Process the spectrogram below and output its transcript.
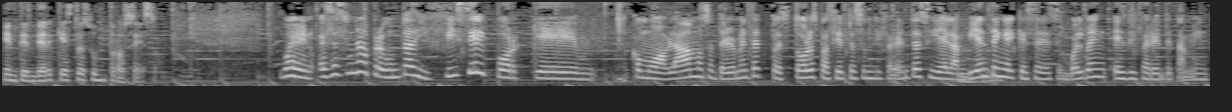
entender que esto es un proceso? Bueno, esa es una pregunta difícil porque, como hablábamos anteriormente, pues todos los pacientes son diferentes y el ambiente en el que se desenvuelven es diferente también.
